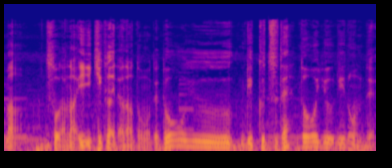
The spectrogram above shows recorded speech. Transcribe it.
まあそうだな。いい機会だなと思ってどういう理屈でどういう理論で、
